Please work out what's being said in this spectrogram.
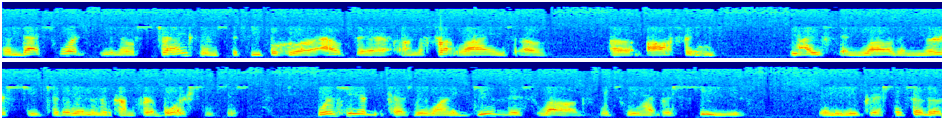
and that's what you know strengthens the people who are out there on the front lines of uh, offering life and love and mercy to the women who come for abortions. We're here because we want to give this love which we have received in the Eucharist. And so the,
